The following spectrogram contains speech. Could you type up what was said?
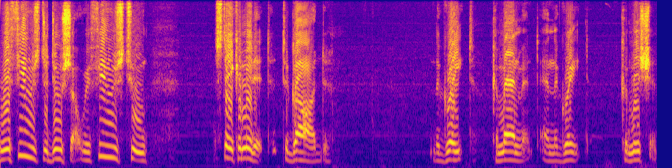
refused to do so, refused to stay committed to God, the great commandment and the great commission,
